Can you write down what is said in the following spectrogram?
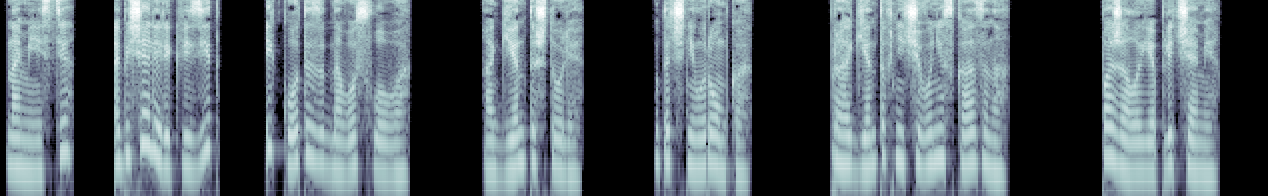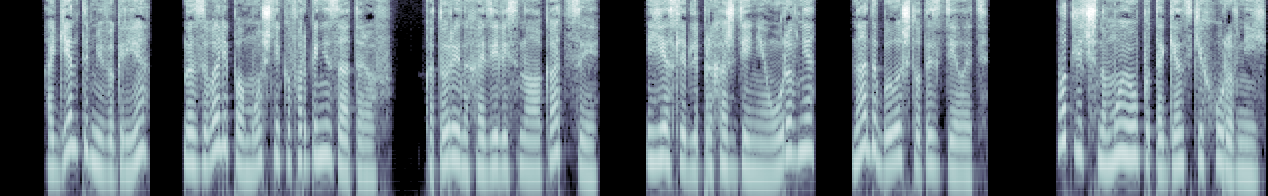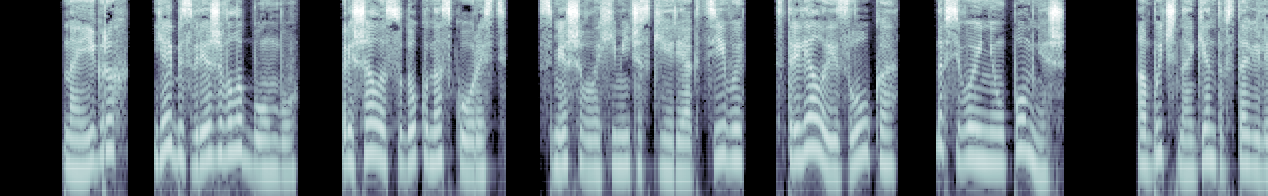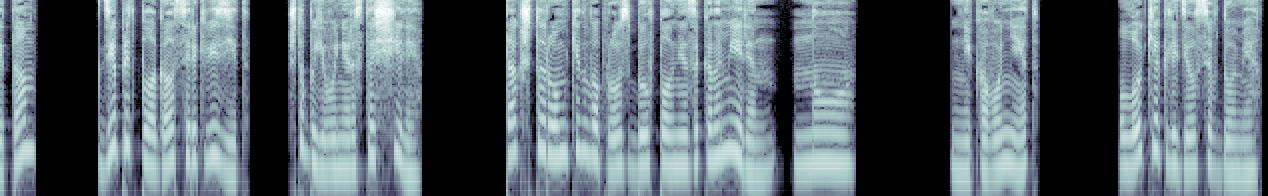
На месте обещали реквизит и код из одного слова. «Агенты, что ли?» – уточнил Ромка. «Про агентов ничего не сказано». Пожала я плечами. Агентами в игре называли помощников организаторов, которые находились на локации, если для прохождения уровня надо было что-то сделать. Вот лично мой опыт агентских уровней. На играх я обезвреживала бомбу, решала судоку на скорость, смешивала химические реактивы, стреляла из лука, да всего и не упомнишь. Обычно агентов ставили там, где предполагался реквизит, чтобы его не растащили. Так что Ромкин вопрос был вполне закономерен, но... Никого нет. Локи огляделся в доме.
